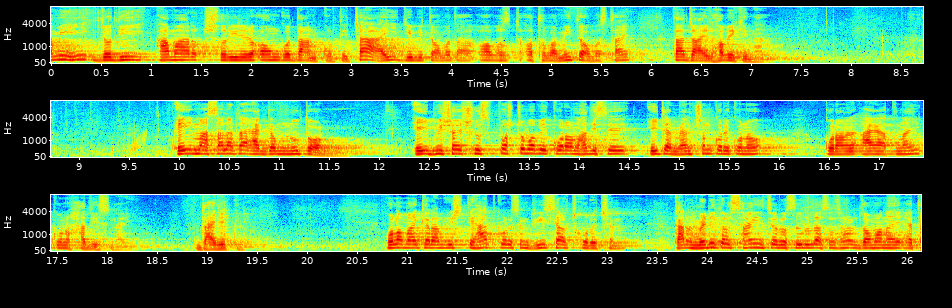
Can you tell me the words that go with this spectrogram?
আমি যদি আমার শরীরের অঙ্গ দান করতে চাই, জীবিত অবস্থা, অথবা মৃত অবস্থায়, তা জায়জ হবে কি না এই মাসালাটা একদম নূতন। এই বিষয়ে সুস্পষ্টভাবে কোরআন হাদিসে এইটা মেনশন করে কোনো কোরআনের আয়াত নাই, কোনো হাদিস নাই ডাইরেক্টলি ওলামাইকেরাম ইশতেহাত করেছেন রিসার্চ করেছেন, কারণ মেডিকেল সায়েন্সে রসুল্লাহ জমানায় এত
